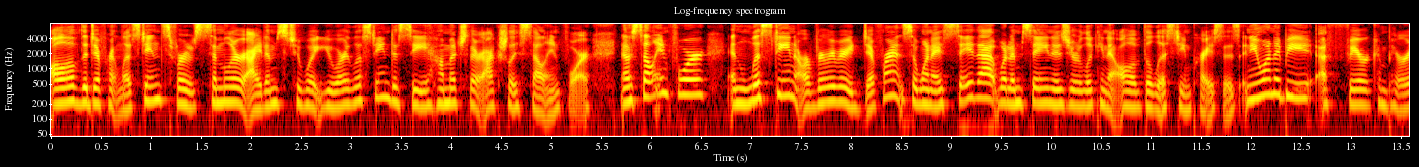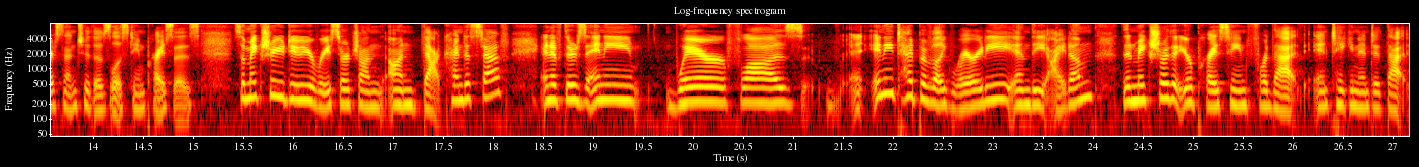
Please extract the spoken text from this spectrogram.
all of the different listings for similar items to what you are listing to see how much they're actually selling for. Now, selling for and listing are very, very different. So, when I say that, what I'm saying is you're looking at all of the listing prices and you want to be a fair comparison to those listing prices. So, make sure you do your research on, on that kind of stuff. And if there's any wear flaws, any type of like rarity in the item, then make sure that you're pricing for that and taking into that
